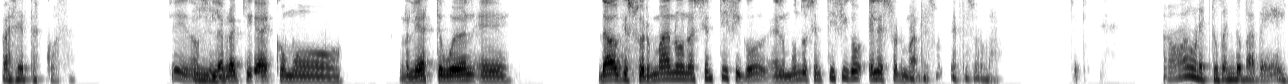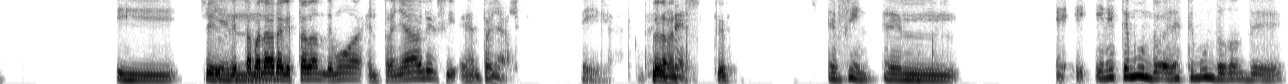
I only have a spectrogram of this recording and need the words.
para hacer estas cosas. Sí, no, y... si la práctica es como, en realidad este weón, eh, dado que su hermano no es científico, en el mundo científico, él es su hermano. Este es, este es su hermano. Sí. No, es un estupendo papel. Y, sí, y el... esta palabra que está tan de moda, entrañable, sí, es entrañable. Sí, claro. Completamente. En fin, el, en este mundo, en este mundo donde,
